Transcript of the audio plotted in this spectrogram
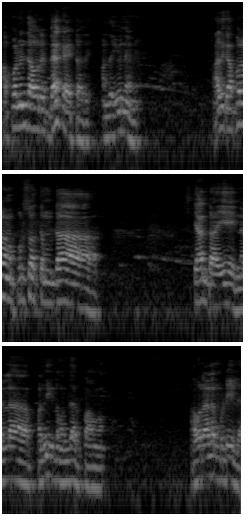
அப்போலேருந்து அவர் பேக் ஆகிட்டார் அந்த யூனியனு அதுக்கப்புறம் புருஷோத்தம் தான் ஸ்டாண்ட் ஆகி நல்லா பண்ணிக்கிட்டு வந்தார் பாவம். அவரால் முடியல.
